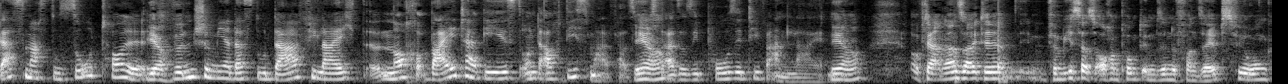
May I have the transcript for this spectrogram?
das machst du so toll. Ja. Ich wünsche mir, dass du da vielleicht noch weiter gehst und auch diesmal versuchst. Ja. Also sie positiv anleiten. Ja. Auf der anderen Seite, für mich ist das auch ein Punkt im Sinne von Selbstführung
